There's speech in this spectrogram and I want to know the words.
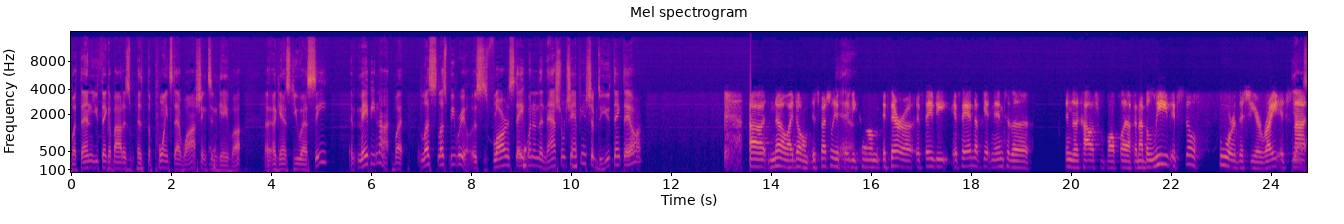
But then you think about as, as the points that Washington gave up uh, against USC, maybe not. But let's let's be real: is Florida State winning the national championship? Do you think they are? Uh, no, I don't. Especially if they become if they're a, if they be if they end up getting into the into the college football playoff, and I believe it's still four this year, right? It's Yes, not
